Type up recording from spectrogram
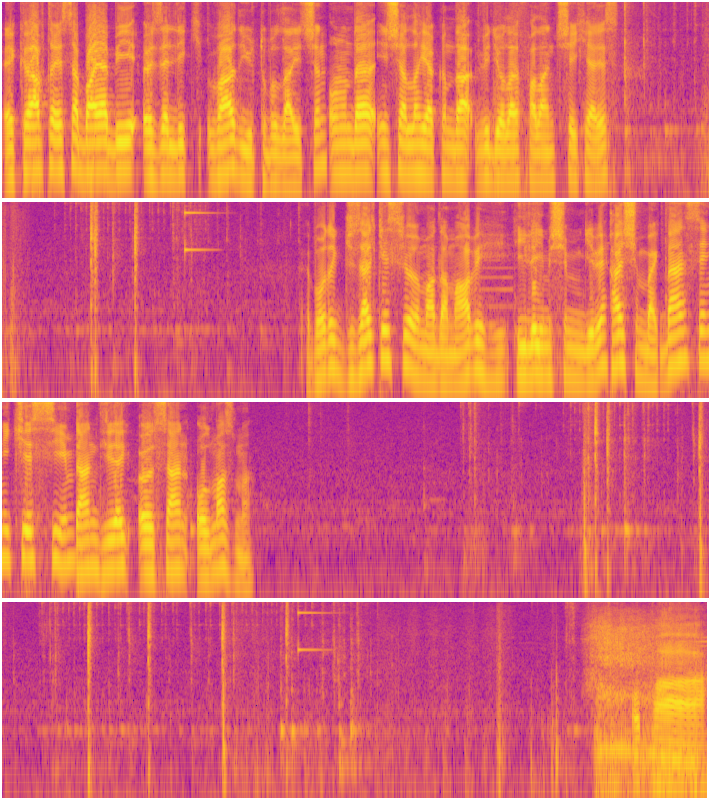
E, Craft Race'e baya bir özellik vardı YouTuber'lar için. Onun da inşallah yakında videolar falan çekeriz. E, bu arada güzel kesiyorum adam abi Hi- hileymişim gibi. Karşım bak ben seni keseyim sen direkt ölsen olmaz mı? Hoppa.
